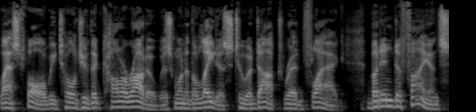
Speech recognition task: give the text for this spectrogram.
Last fall, we told you that Colorado was one of the latest to adopt red flag, but in defiance,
